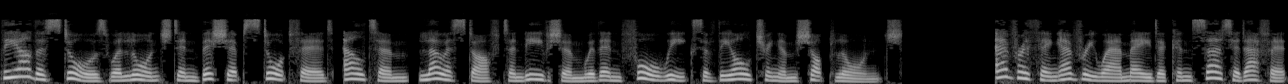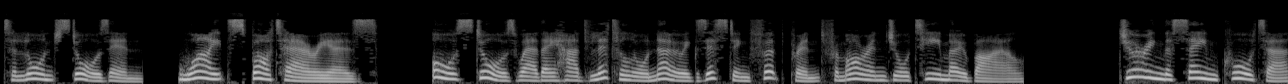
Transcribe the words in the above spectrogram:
The other stores were launched in Bishop's Stortford, Eltham, Lowestoft and Evesham within four weeks of the Altrincham shop launch. Everything Everywhere made a concerted effort to launch stores in white spot areas, or stores where they had little or no existing footprint from Orange or T-Mobile. During the same quarter,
